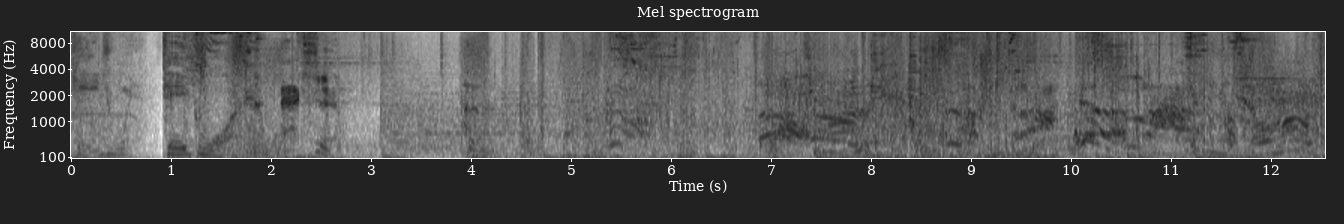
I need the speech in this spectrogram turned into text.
Cage win. Take one. Action! Almost.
